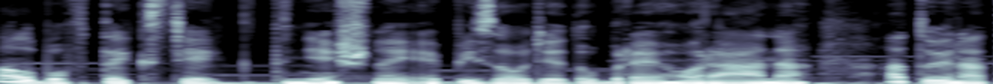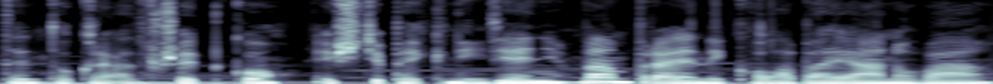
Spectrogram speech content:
alebo v texte texte k dnešnej epizóde Dobrého rána. A to je na tentokrát všetko. Ešte pekný deň vám praje Nikola Bajánová.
